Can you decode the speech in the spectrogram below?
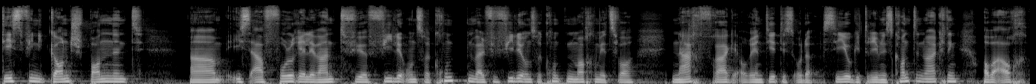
das finde ich ganz spannend, ähm, ist auch voll relevant für viele unserer Kunden, weil für viele unserer Kunden machen wir zwar nachfrageorientiertes oder SEO-getriebenes Content-Marketing, aber auch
